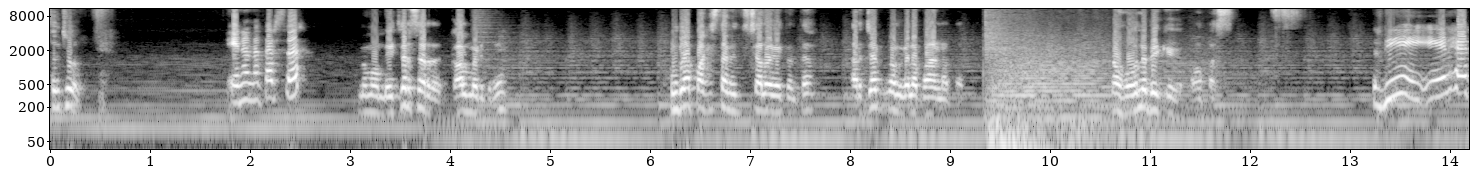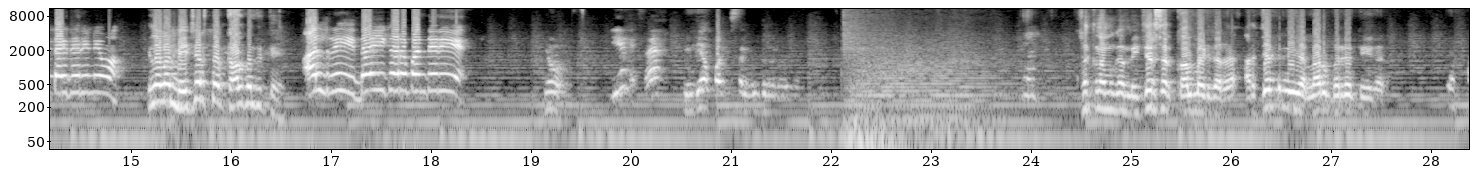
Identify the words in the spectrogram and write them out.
Sanju ಏನನ್ನತ್ತಾರ ಸರ್? ನಮ್ಮ ಮೇಜರ್ ಸರ್ ಕಾಲ್ ಮಾಡಿದ್ರು. ಇಂಡಿಯಾ ಪಾಕಿಸ್ತಾನ ಯುದ್ಧ ಚಾಲು ಆಗೈತಂತ ಅರ್ಜೆಂಟ್ ನಮ್ಗೆಲ್ಲ ಬಾ ಅನ್ನತ್ತ ನಾವ್ ಹೋಗ್ಲೇಬೇಕೀಗ ವಾಪಸ್. ರೀ ಏನ್ ಹೇಳ್ತಾ ಇದೀರಿ ನೀವು? ಇಲ್ಲ ನಮ್ಮ ಮೇಜರ್ ಸರ್ ಕಾಲ್ ಬಂದಿತ್ತೆ. ಅಲ್ರಿ ಇದ ಈಗಾರ ಬಂದೇರಿ. ಯೋ ಏನ್ ಸರ್? ಇಂಡಿಯಾ ಪಾಕಿಸ್ತಾನ ಯುದ್ಧ. ಅದಕ್ಕೆ ನಮ್ಗೆ ಮೇಜರ್ ಸರ್ ಕಾಲ್ ಮಾಡಿದಾರ. ಅರ್ಜೆಂಟ್ ನೀವ್ ಎಲ್ಲಾರು ಬರ್ರಿ ಅಂತ ಹೇಳಿದಾರೆ. ಯಪ್ಪ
